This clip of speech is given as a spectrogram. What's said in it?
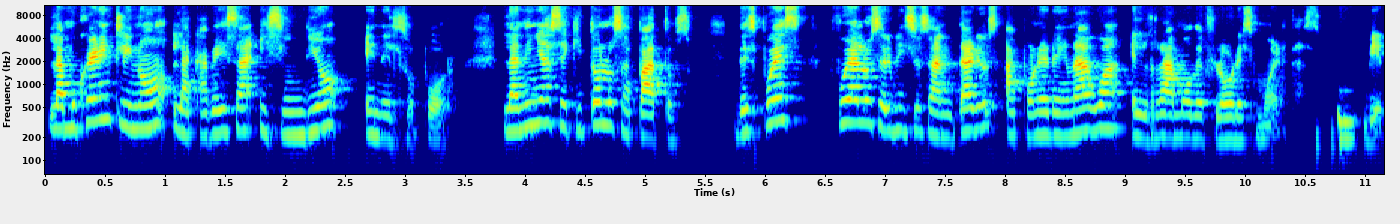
La mujer inclinó la cabeza y se hundió en el sopor. La niña se quitó los zapatos. Después fue a los servicios sanitarios a poner en agua el ramo de flores muertas. Bien,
